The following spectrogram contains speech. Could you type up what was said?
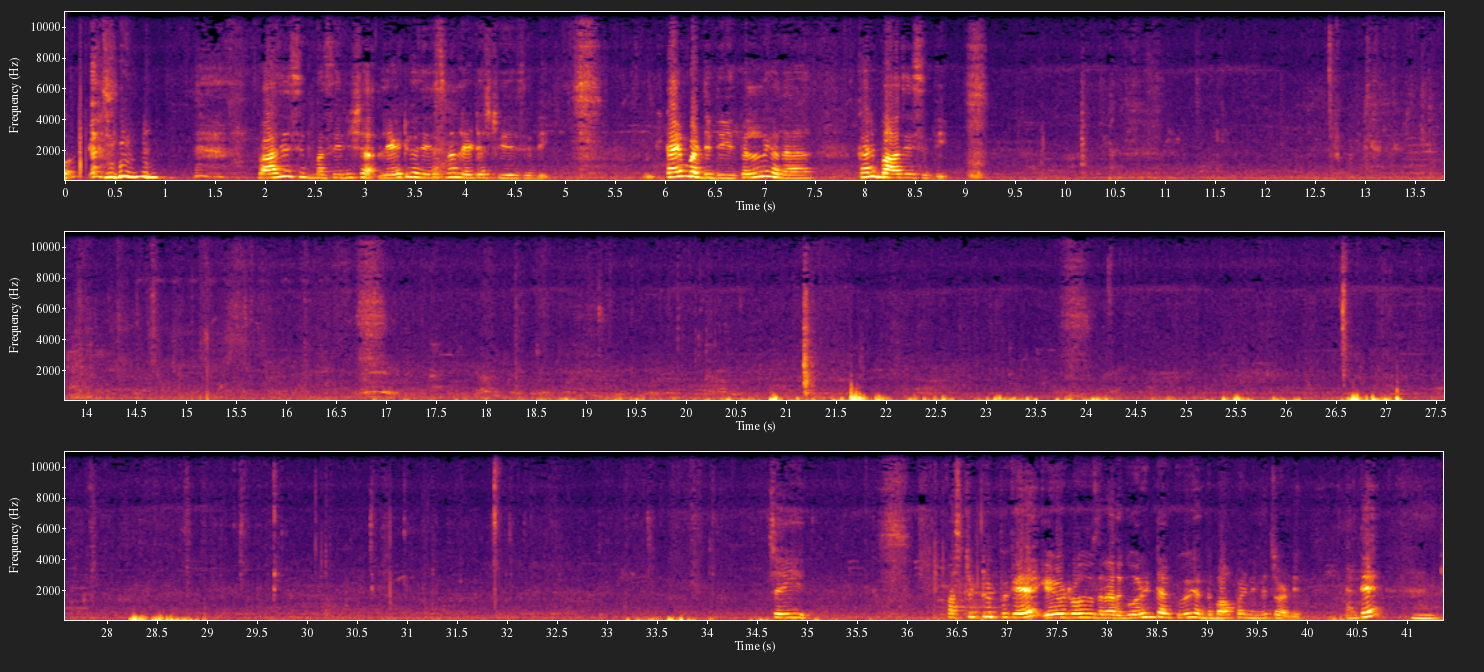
బాగా చేసింది మా శిరీష. లేట్గా చేసినా లేటెస్ట్ చేసింది. టైం పట్టింది పిల్లలు కదా. కానీ బాగా చేసింది. చెయ్యి. ఫస్ట్ ట్రిప్కే ఏడు రోజుల తర్వాత గోరింటాకు ఎంత బాగా పండిందో చూడండి. అంటే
